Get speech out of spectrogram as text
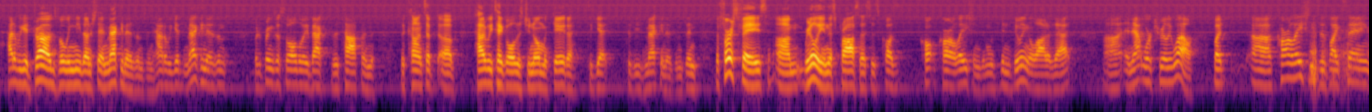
how do we get drugs? But we need to understand mechanisms. And how do we get mechanisms? But it brings us all the way back to the top and the concept of how do we take all this genomic data to get to these mechanisms. And the first phase, um, really in this process, is called co- correlations, and we've been doing a lot of that, uh, and that works really well. But uh, correlations is like saying,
